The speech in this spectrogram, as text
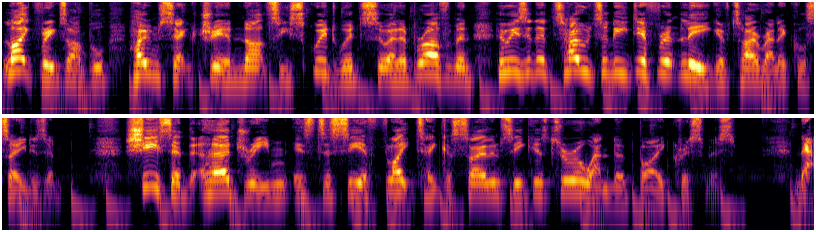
Like, for example, Home Secretary and Nazi Squidward, Suella Braverman, who is in a totally different league of tyrannical sadism. She said that her dream is to see a flight take asylum seekers to Rwanda by Christmas. Now,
